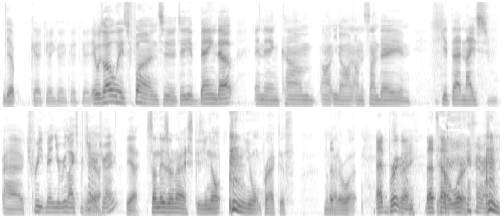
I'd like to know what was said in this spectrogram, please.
Yep. Good, good, good, good, good. It was always fun to to get banged up and then come on, you know, on, on a Sunday and get that nice uh, treatment. You relax for church, yeah. right? Yeah. Sundays are nice because you know you won't practice no matter what. At Brigham, right. that's how it works. right.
